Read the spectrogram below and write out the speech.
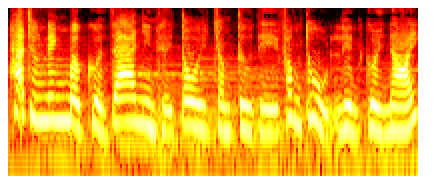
Hạ Trường Ninh mở cửa ra nhìn thấy tôi trong tư thế phòng thủ liền cười nói.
